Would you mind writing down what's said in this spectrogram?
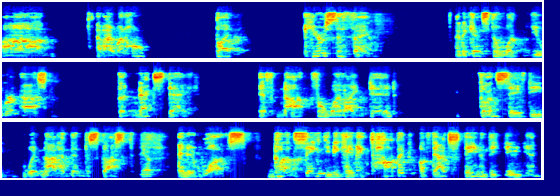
Um, and I went home. But here's the thing, and it gets to what you were asking. The next day, if not for what I did, gun safety would not have been discussed. Yep. And it was. Gun safety became a topic of that State of the Union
